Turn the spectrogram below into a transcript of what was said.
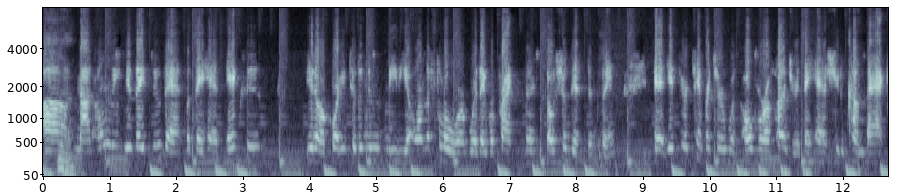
Uh, Yeah. Not only did they do that, but they had X's, you know, according to the news media, on the floor where they were practicing social distancing. And if your temperature was over 100, they asked you to come back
